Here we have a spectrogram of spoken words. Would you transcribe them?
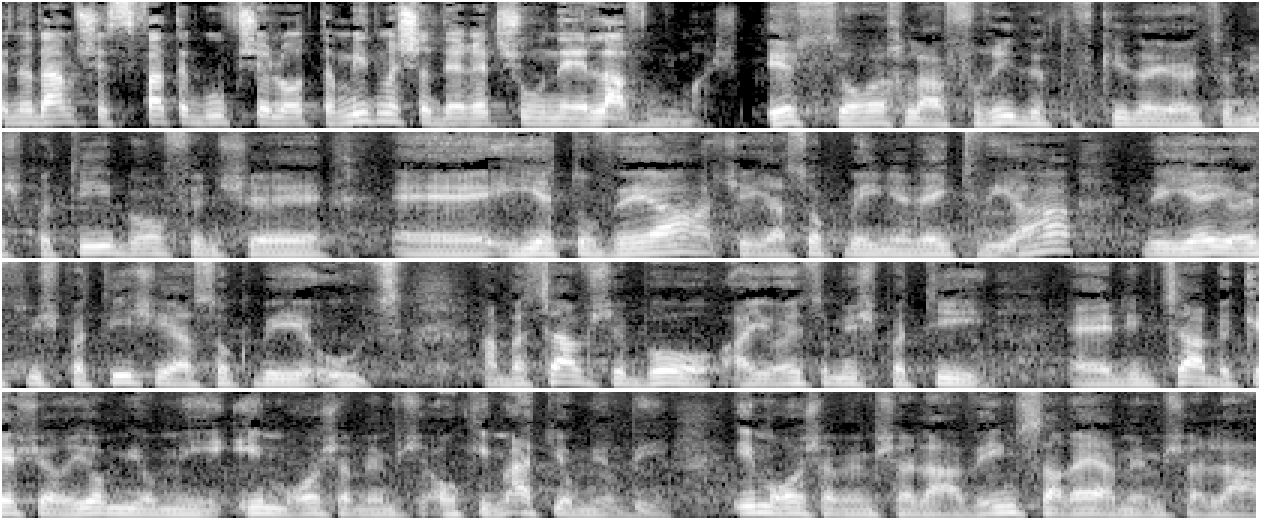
בן אדם ששפת הגוף שלו תמיד משדרת שהוא נעלב ממשהו. יש צורך להפריד את תפקיד היועץ המשפטי באופן שיהיה תובע, שיעסוק בענייני תביעה, ויהיה יועץ משפטי שיעסוק בייעוץ. המצב שבו היועץ המשפטי אה, נמצא בקשר יומיומי עם ראש הממשלה, או כמעט יומיומי, עם ראש הממשלה ועם שרי הממשלה,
